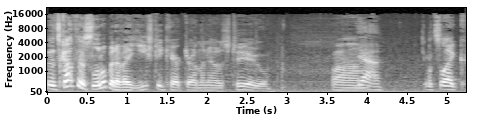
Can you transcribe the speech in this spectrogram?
It's got this little bit of a yeasty character on the nose too. Um, yeah, It's like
